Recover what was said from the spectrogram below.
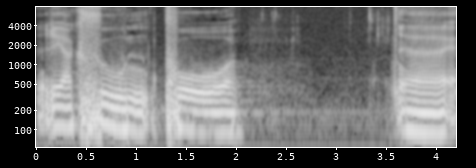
reaktion på eh,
